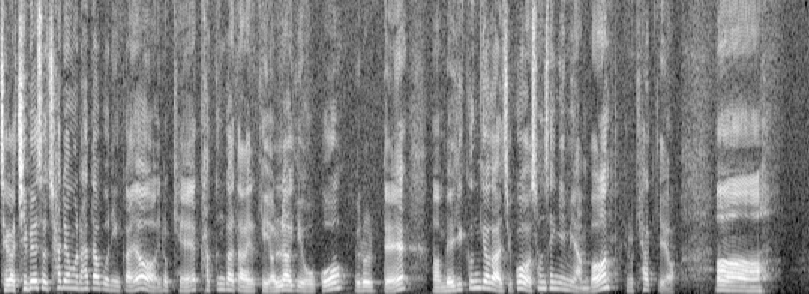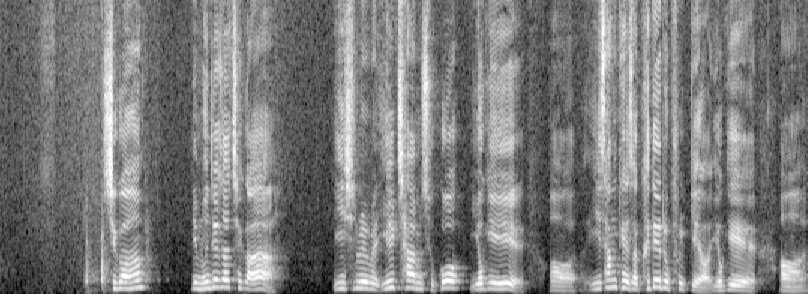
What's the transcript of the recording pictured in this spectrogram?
제가 집에서 촬영을 하다 보니까요, 이렇게 가끔 가다가 이렇게 연락이 오고, 이럴 때, 어, 맥이 끊겨가지고 선생님이 한번 이렇게 할게요. 어, 지금 이 문제 자체가 21번 1차 함수고, 여기, 어, 이 상태에서 그대로 풀게요. 여기, 어,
